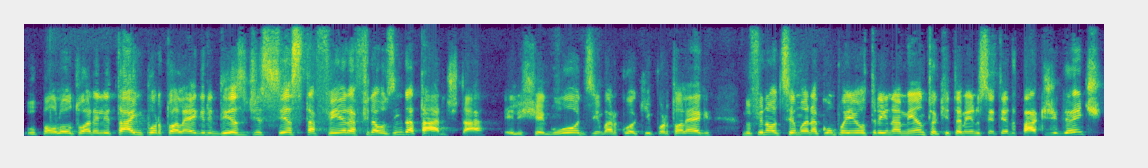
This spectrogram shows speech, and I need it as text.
o Paulo Autuori ele está em Porto Alegre desde sexta-feira, finalzinho da tarde, tá? Ele chegou, desembarcou aqui em Porto Alegre, no final de semana acompanhei o treinamento aqui também no CT do Parque Gigante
